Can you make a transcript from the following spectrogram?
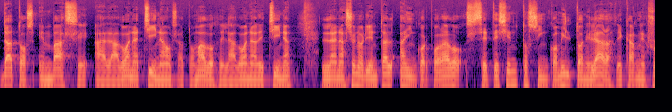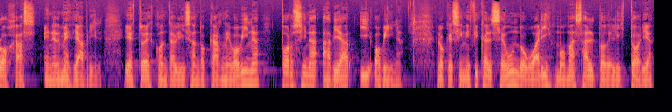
datos en base a la aduana china, o sea, tomados de la aduana de China, la nación oriental ha incorporado 705 mil toneladas de carnes rojas en el mes de abril, y esto es contabilizando carne bovina, porcina, aviar y ovina, lo que significa el segundo guarismo más alto de la historia,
